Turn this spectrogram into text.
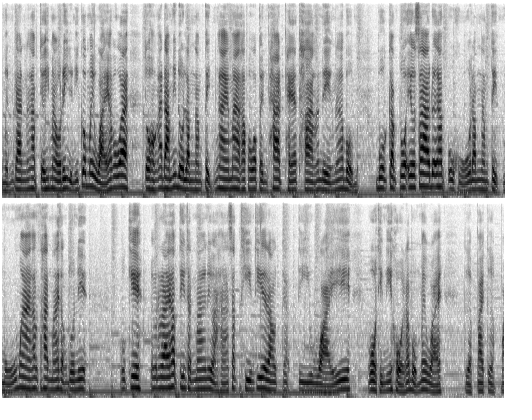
เหมือนกันนะครับ เจอฮิมาวาริอยู่นี้ก็ไม่ไหวครับเพราะว่าตัวของอดัมนี่โดนลำนำติดง่ายมากครับเพราะว่าเป็นพลาดแพ้ทางนั่นเองนะครับผม บวกกับตัวเอลซ่าด้วยครับ โอ้โหลำนำติดหมูมากครับธาตุไม้ 2 ตัวนี้ โอเค ไม่เป็นไรครับทีมถัดมาดีกว่าหาสักทีมที่เราจะตีไหว โอ้ทีมนี้โหดครับผมไม่ไหว เกือบไปเกือบไป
